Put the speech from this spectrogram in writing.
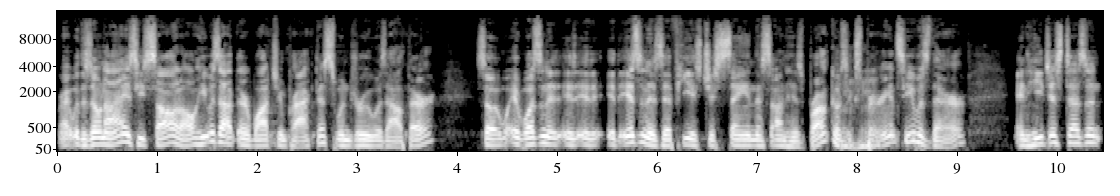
Right, with his own eyes, he saw it all. He was out there watching practice when Drew was out there. So it wasn't. It, it, it isn't as if he is just saying this on his Broncos mm-hmm. experience. He was there, and he just doesn't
